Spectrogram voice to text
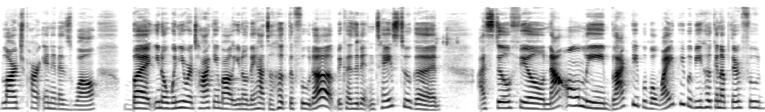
large part in it as well. But you know, when you were talking about, you know, they had to hook the food up because it didn't taste too good. I still feel not only black people, but white people be hooking up their food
